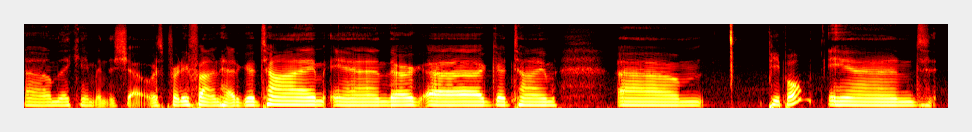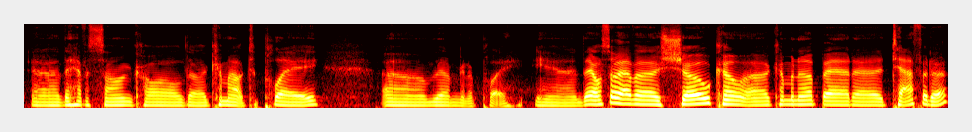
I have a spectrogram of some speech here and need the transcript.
Um, they came in the show. It was pretty fun. Had a good time, and they're uh, good time um, people. And uh, they have a song called uh, "Come Out to Play." Um, that I'm gonna play, and they also have a show co- uh, coming up at uh, Taffeta.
